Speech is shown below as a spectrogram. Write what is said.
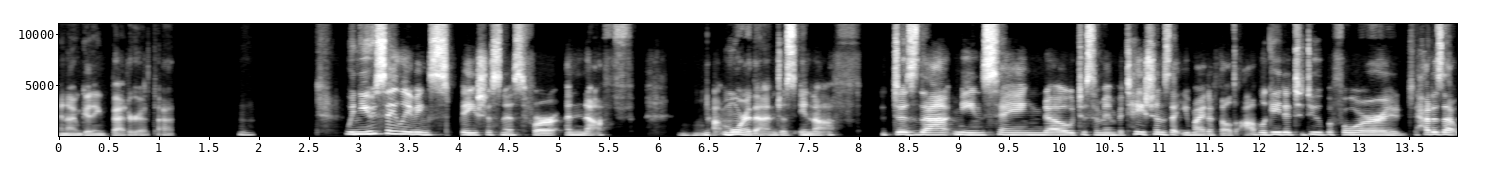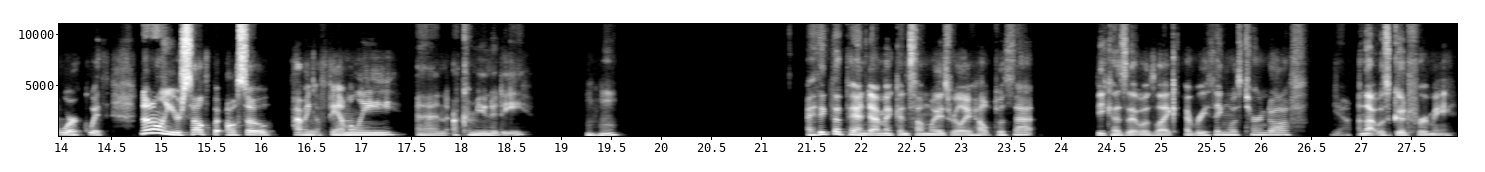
And I'm getting better at that. When you say leaving spaciousness for enough, mm-hmm. not more than just enough, does that mean saying no to some invitations that you might have felt obligated to do before? How does that work with not only yourself, but also having a family and a community? Mm-hmm. I think the pandemic in some ways really helped with that because it was like everything was turned off. Yeah. And that was good for me.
